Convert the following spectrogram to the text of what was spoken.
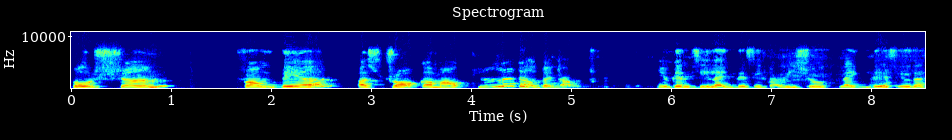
portion from there, a straw come out little bit out. You can see like this. If we show like this in the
